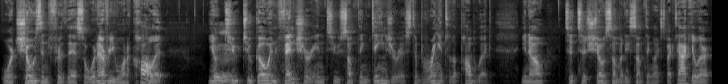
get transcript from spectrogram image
or chosen for this or whatever you want to call it you know to hmm. to go and venture into something dangerous to bring it to the public you know to to show somebody something like spectacular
